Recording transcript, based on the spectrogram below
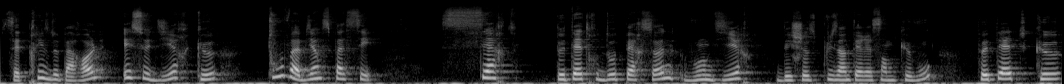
cette prise de parole et se dire que tout va bien se passer. Certes, peut-être d'autres personnes vont dire des choses plus intéressantes que vous, peut-être que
